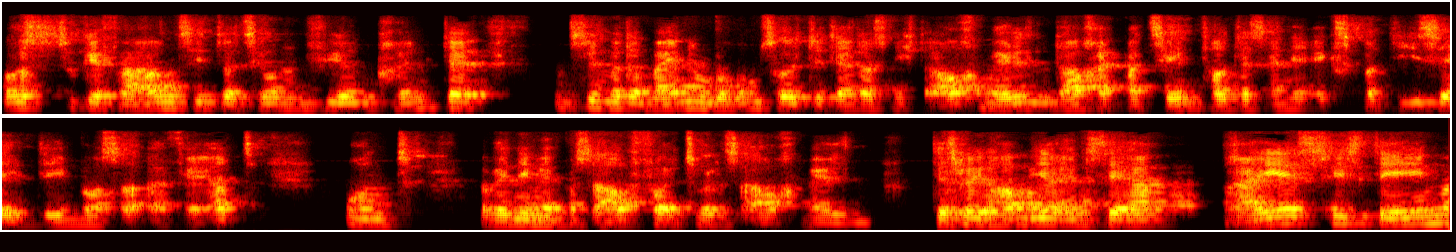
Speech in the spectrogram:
was zu Gefahrensituationen führen könnte. Und sind wir der Meinung, warum sollte der das nicht auch melden? Und auch ein Patient hat ja seine Expertise in dem, was er erfährt. Und wenn ihm etwas auffällt, soll er es auch melden. Deswegen haben wir ein sehr freies System,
